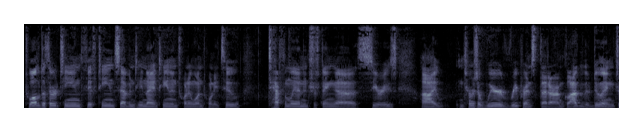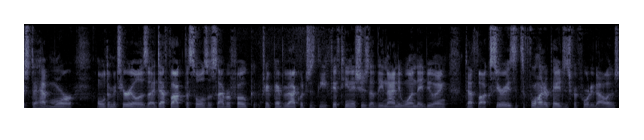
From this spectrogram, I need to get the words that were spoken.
12 to 13, 15, 17, 19, and 21, 22. Definitely an interesting uh, series. Uh, in terms of weird reprints that are, I'm glad that they're doing just to have more older material is uh, Deathlok, The Souls of Cyberfolk trade paperback, which is the 15 issues of the 91 debuting Deathlok series. It's 400 pages for $40.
